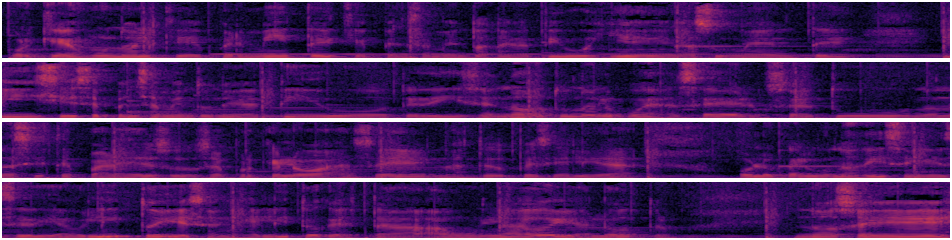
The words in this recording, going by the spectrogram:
porque es uno el que permite que pensamientos negativos lleguen a su mente y si ese pensamiento negativo te dice, no, tú no lo puedes hacer, o sea, tú no naciste para eso, o sea, ¿por qué lo vas a hacer? No es tu especialidad. O lo que algunos dicen, ese diablito y ese angelito que está a un lado y al otro. No sé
